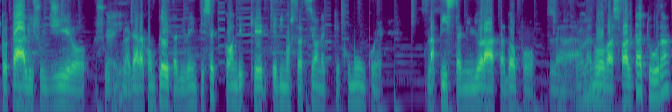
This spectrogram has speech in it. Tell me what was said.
totali sul giro, sulla okay. gara completa di 20 secondi, che è dimostrazione che comunque la pista è migliorata dopo la, la nuova asfaltatura,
